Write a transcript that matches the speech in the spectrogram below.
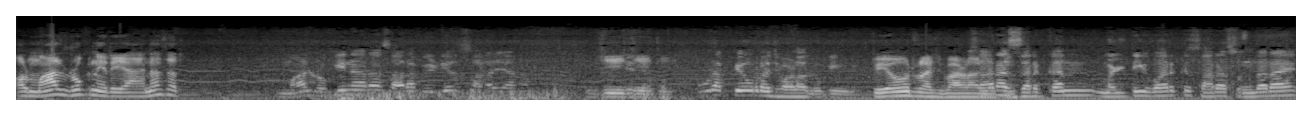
और माल रुक नहीं रहा है ना सर? माल रुकी ना रहा सारा वीडियो सारा जा रहा। जी जी जी। पूरा प्योर रजवाड़ा लुकिंग है। प्योर रजवाड़ा सारा जरकन मल्टी वर्क सारा सुंदर है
